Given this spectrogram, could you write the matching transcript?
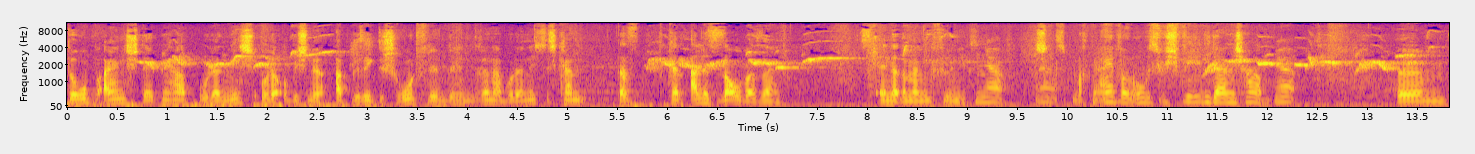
Dope einstecken habe oder nicht, oder ob ich eine abgesägte Schrotflinte hinten drin habe oder nicht. Ich kann, das kann alles sauber sein. Das ändert an meinem Gefühl nichts. Ja. Ich, Ja. das macht mir einfach, oh, ich will die da nicht haben. ja. Ähm,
